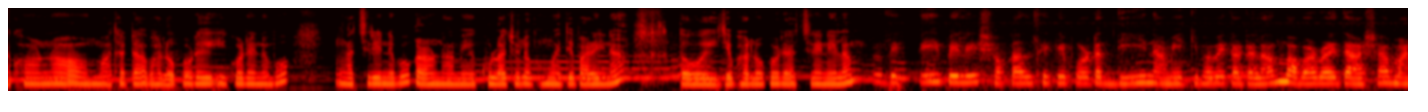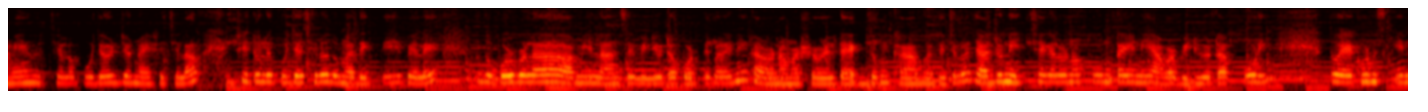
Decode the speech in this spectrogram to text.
এখন মাথাটা ভালো করে ই করে নেব আছড়িয়ে নেব, কারণ আমি খোলা চলে ঘুমাইতে পারি না। তো এই যে ভালো করে আছড়ে নিলাম। তো দেখতেই পেলে সকাল থেকে পুরোটা দিন আমি কীভাবে কাটালাম। বাবার বাড়িতে আসা মানে হচ্ছিল পুজোর জন্য এসেছিলাম। শীতলে পূজা ছিল, তোমরা দেখতেই পেলে। তো দুপুরবেলা আমি লাঞ্চের ভিডিওটা করতে পারিনি কারণ আমার শরীরটা একদমই খারাপ হয়ে গেছিল। যার জন্য ইচ্ছা গেল না ফোনটাই নিয়ে আবার ভিডিওটা করি। তো এখন স্কিন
